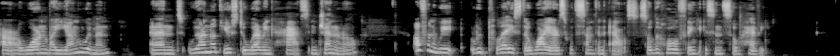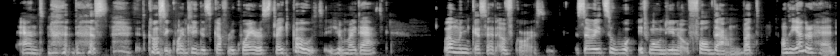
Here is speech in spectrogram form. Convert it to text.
are worn by young women, and we are not used to wearing hats in general, often we replace the wires with something else, so the whole thing isn't so heavy. And does consequently this cuff require a straight pose, you might ask? Well, Monika said, of course so it's it won't you know fall down. But on the other hand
